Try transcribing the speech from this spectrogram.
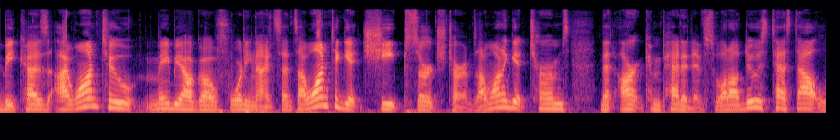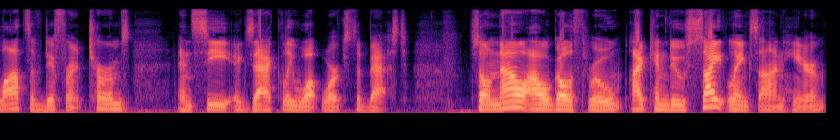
because I want to, maybe I'll go 49 cents. I want to get cheap search terms. I want to get terms that aren't competitive. So what I'll do is test out lots of different terms and see exactly what works the best. So now I'll go through, I can do site links on here,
